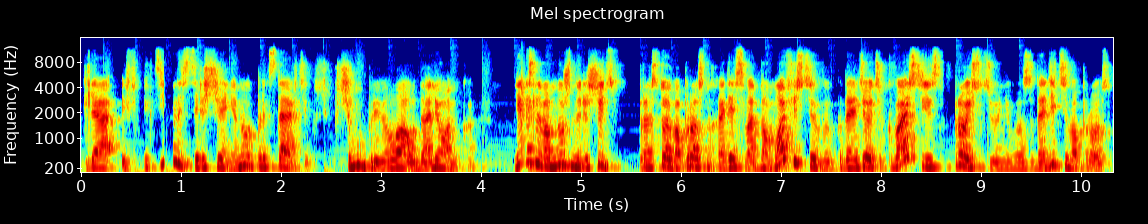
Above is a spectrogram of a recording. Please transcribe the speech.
для эффективности решения, ну, представьте, к чему привела удаленка. Если вам нужно решить простой вопрос, находясь в одном офисе, вы подойдете к Васе и спросите у него, зададите вопрос,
